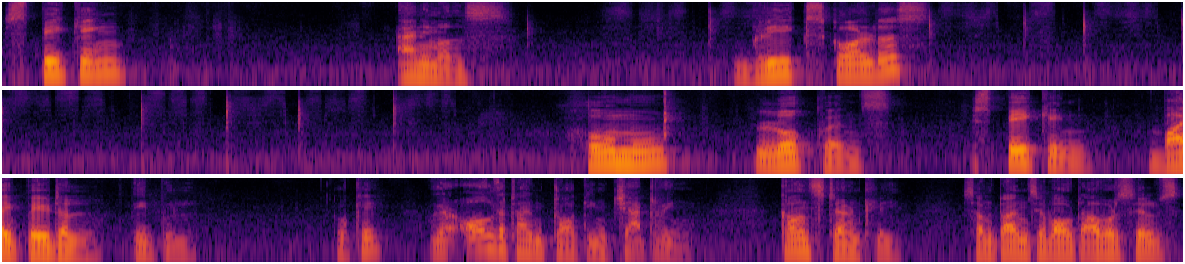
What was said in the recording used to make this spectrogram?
speaking animals. Greeks called us Homo loquens, speaking bipedal people. Okay? We are all the time talking, chattering constantly, sometimes about ourselves,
